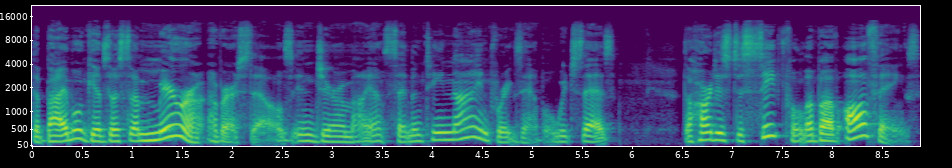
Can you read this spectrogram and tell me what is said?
The Bible gives us a mirror of ourselves in Jeremiah 17 9, for example, which says, The heart is deceitful above all things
